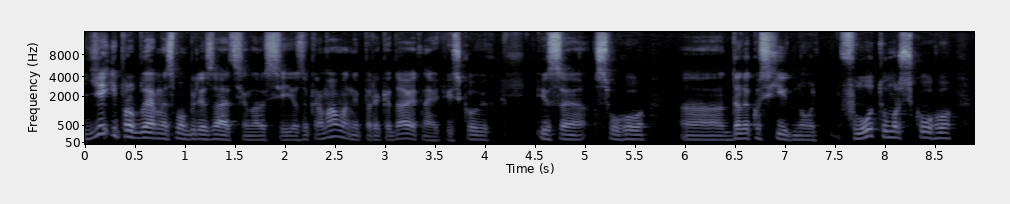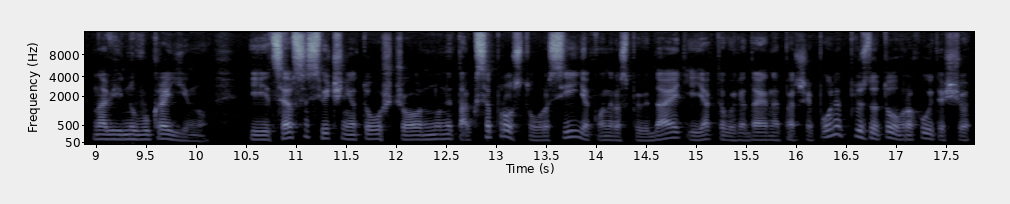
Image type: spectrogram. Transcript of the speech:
є і проблеми з мобілізацією на Росії. Зокрема, вони перекидають навіть військових із е, свого е, далекосхідного флоту морського на війну в Україну. І це все свідчення того, що ну не так все просто у Росії, як вони розповідають, і як то виглядає на перший погляд. Плюс до того врахуйте, що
